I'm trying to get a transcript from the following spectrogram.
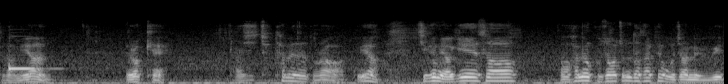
그러면 이렇게 다시 첫 화면으로 돌아왔고요. 지금 여기에서 어, 화면 구성을 좀 더 살펴보자면 위,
